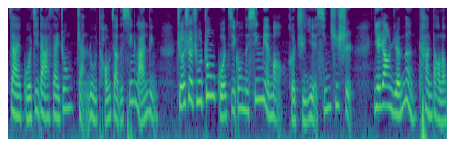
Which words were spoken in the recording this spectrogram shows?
在国际大赛中崭露头角的新蓝领，折射出中国技工的新面貌和职业新趋势，也让人们看到了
